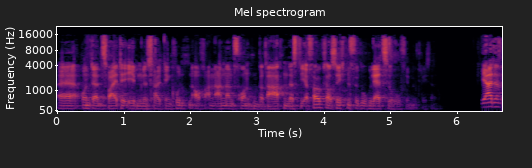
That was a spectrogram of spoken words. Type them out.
Äh, und dann zweite Ebene ist halt den Kunden auch an anderen Fronten beraten, dass die Erfolgsaussichten für Google Ads so hoch wie möglich sind. Ja, das,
